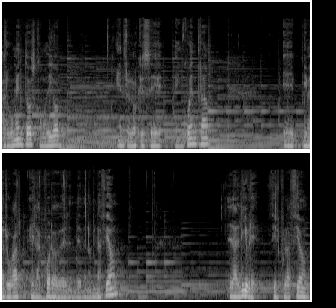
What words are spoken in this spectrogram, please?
argumentos, como digo, entre los que se encuentra, eh, en primer lugar, el acuerdo de denominación, la libre circulación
